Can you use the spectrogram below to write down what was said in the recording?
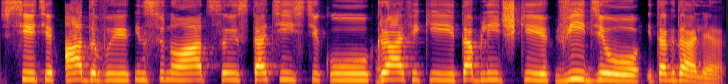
все эти адовые инсинуации, статистику, графики, таблички, видео и так далее.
